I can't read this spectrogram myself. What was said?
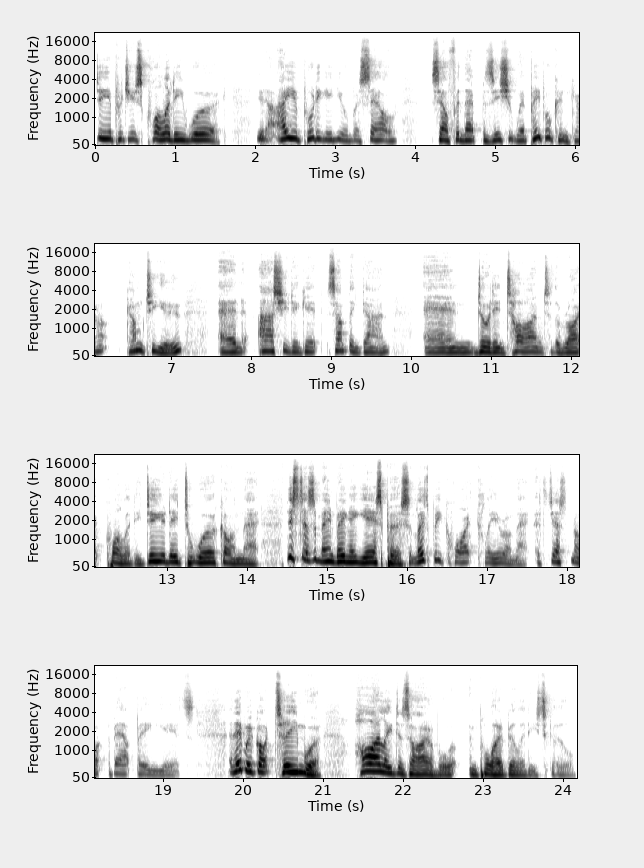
Do you produce quality work? You know, are you putting in yourself self in that position where people can come to you and ask you to get something done and do it in time to the right quality? Do you need to work on that? This doesn't mean being a yes person. Let's be quite clear on that. It's just not about being yes. And then we've got teamwork, highly desirable employability skill,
